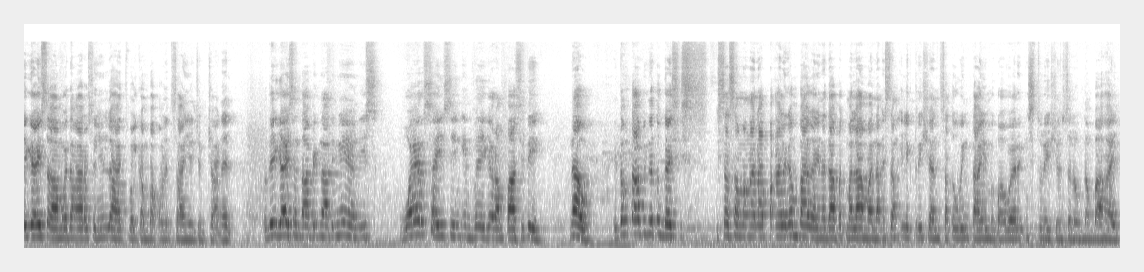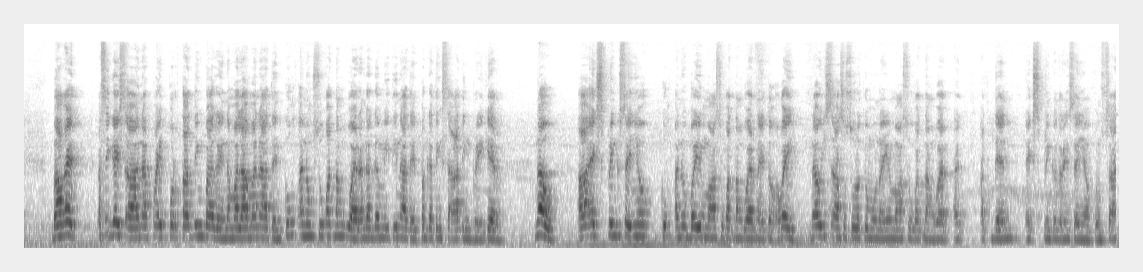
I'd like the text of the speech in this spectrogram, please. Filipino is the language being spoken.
Hi guys, uh, magandang araw sa inyo lahat. Welcome back ulit sa YouTube channel. Today guys, ang topic natin ngayon is wire sizing and breaker ampacity. Now, itong topic na to guys is isa sa mga napakalagang bagay na dapat malaman ng isang electrician sa tuwing tayo magwa-wiring installation sa loob ng bahay. Bakit? Kasi guys, uh, napaka-importanting bagay na malaman natin kung anong sukat ng wire ang gagamitin natin pagdating sa ating breaker. Now, uh, explain ko sa inyo kung ano ba yung mga sukat ng wire na ito. Okay, now is uh, susulat ko muna yung mga sukat ng wire at, at then explain ko na rin sa inyo kung saan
